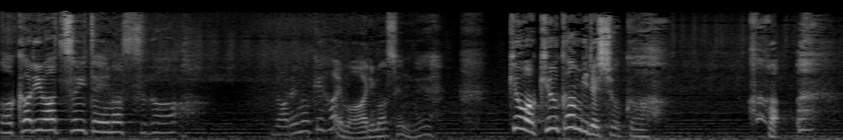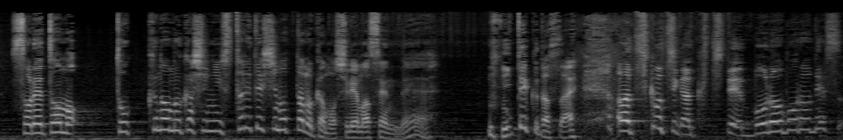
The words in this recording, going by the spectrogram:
明かりはついていますが、誰の気配もありませんね。今日は休館日でしょうか。それとも、とっくの昔に廃れてしまったのかもしれませんね。見てください。あちこちが朽ちてボロボロです。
